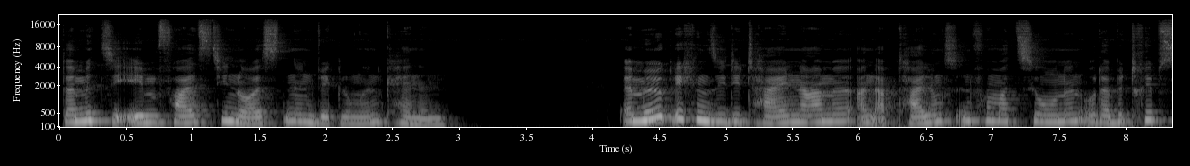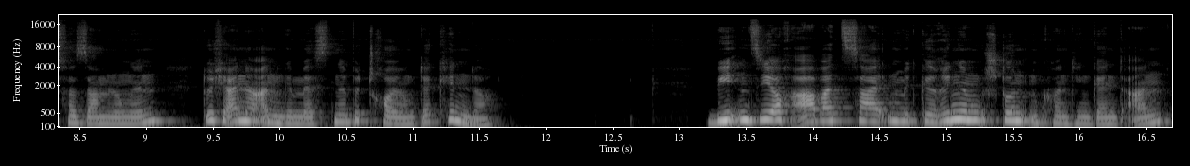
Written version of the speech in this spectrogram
damit sie ebenfalls die neuesten Entwicklungen kennen. Ermöglichen Sie die Teilnahme an Abteilungsinformationen oder Betriebsversammlungen durch eine angemessene Betreuung der Kinder. Bieten Sie auch Arbeitszeiten mit geringem Stundenkontingent an,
